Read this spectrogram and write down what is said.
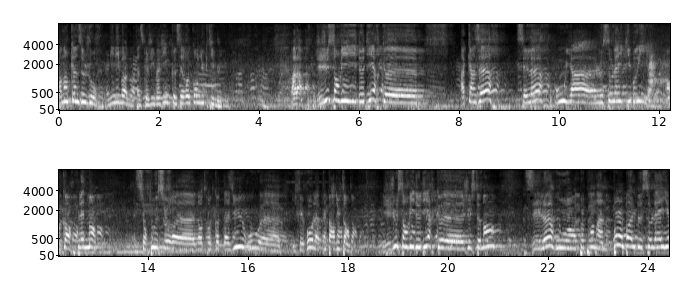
pendant 15 jours minimum, parce que j'imagine que c'est reconductible. Voilà, j'ai juste envie de dire que à 15 heures, c'est l'heure où il y a le soleil qui brille encore pleinement, surtout sur euh, notre côte d'Azur où euh, il fait beau la plupart du temps. J'ai juste envie de dire que justement, c'est l'heure où on peut prendre un bon bol de soleil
